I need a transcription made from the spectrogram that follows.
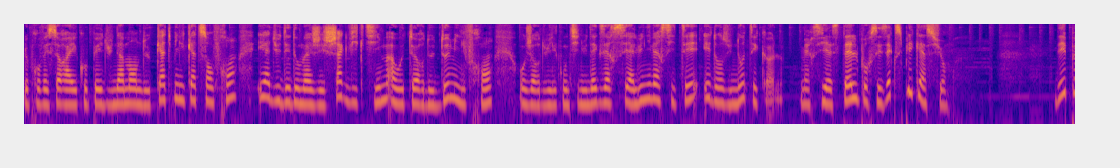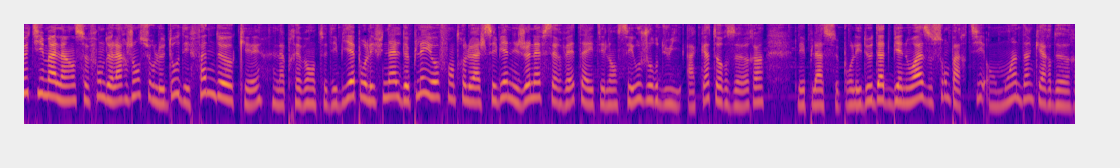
Le professeur a écopé d'une amende de 4400 francs et a dû dédommager chaque victime à hauteur de 2000 francs. Aujourd'hui, il continue d'exercer à l'université et dans une haute école. Merci Estelle pour ces explications. Des petits malins se font de l'argent sur le dos des fans de hockey. La prévente des billets pour les finales de play-off entre le HC et Genève Servette a été lancée aujourd'hui à 14h. Les places pour les deux dates biennoises sont parties en moins d'un quart d'heure.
